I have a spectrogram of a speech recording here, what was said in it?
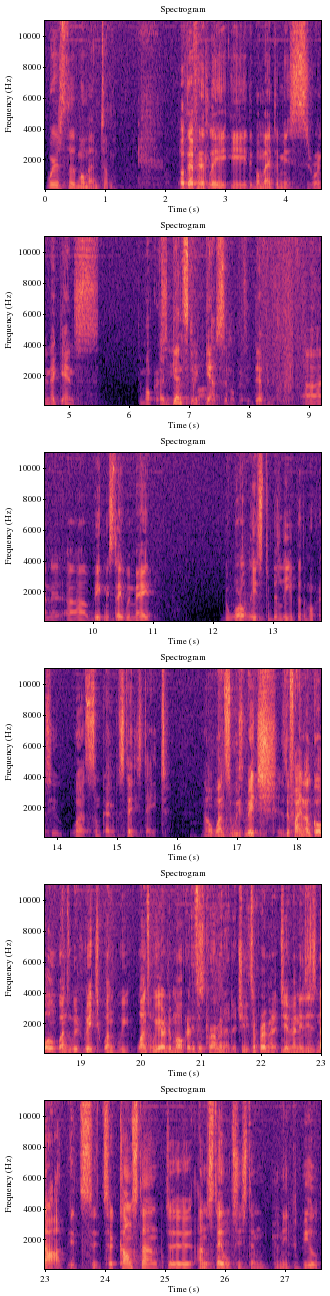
where's the momentum? Oh, definitely, the momentum is running against democracy. Against democracy. Against democracy, definitely. And a big mistake we made in the world is to believe that democracy was some kind of a steady state. You know, once we reach the final goal, once we reach, once we, once we are democrats, It's a permanent achievement. it's a permanent achievement. It is not. It's, it's a constant, uh, unstable system you need to build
